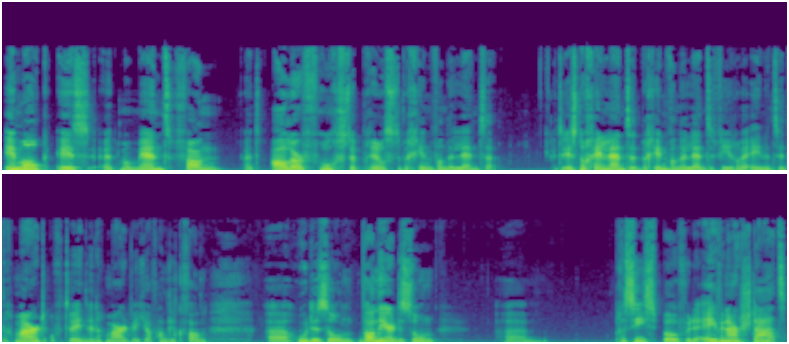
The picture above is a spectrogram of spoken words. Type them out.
Imolk is het moment van het allervroegste, prilste begin van de lente. Het is nog geen lente. Het begin van de lente vieren we 21 maart of 22 maart. Weet je, afhankelijk van uh, hoe de zon, wanneer de zon uh, precies boven de evenaar staat.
